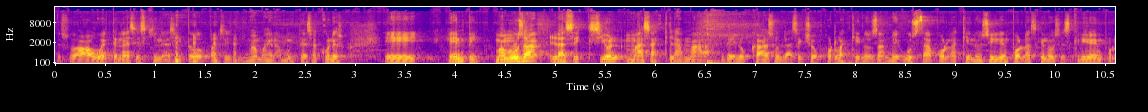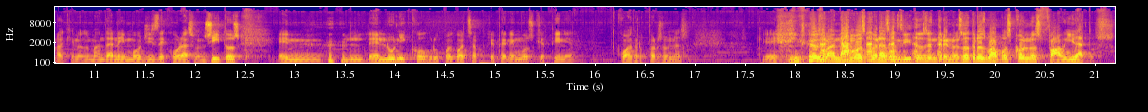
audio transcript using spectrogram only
Eso daba vuelta en las esquinas y todo, parce, Mi mamá era muy tesa con eso. Eh, gente, vamos a la sección más aclamada del ocaso, la sección por la que nos dan me gusta, por la que nos siguen, por las que nos escriben, por la que nos mandan emojis de corazoncitos en el- único grupo de WhatsApp que tenemos que tiene cuatro personas. que nos mandamos corazoncitos entre nosotros, vamos con los favidatos.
